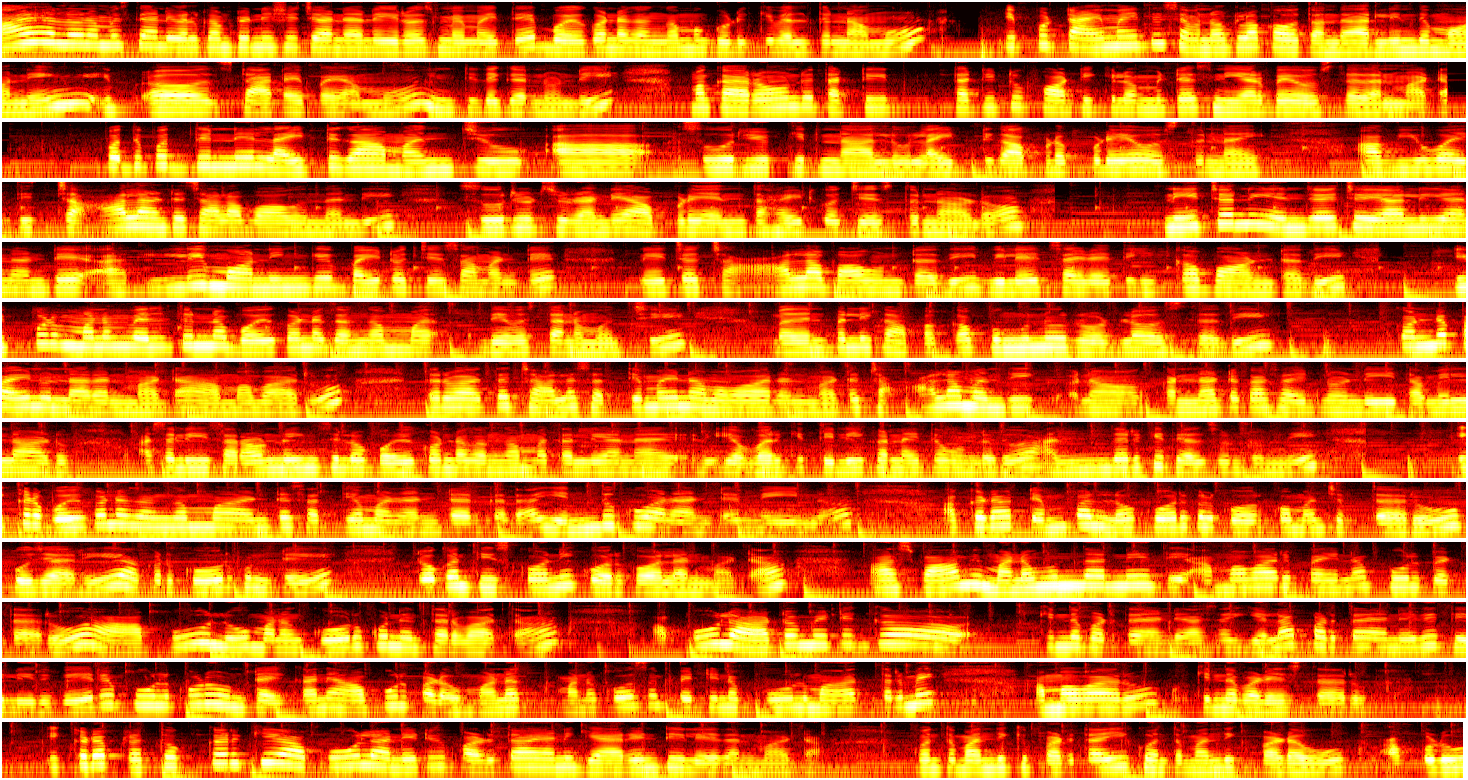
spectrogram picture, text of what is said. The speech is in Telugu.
హాయ్ హలో నమస్తే అండి. Welcome to Nishi channel. ఈరోజు మేమైతే బోయకొండ గంగమ్మ గుడికి వెళ్తున్నాము. ఇప్పుడు టైం అయితే సెవెన్ ఓ క్లాక్ అవుతుంది early in the morning start అయిపోయాము ఇంటి దగ్గర నుండి. మాకు around thirty thirty to forty kilometres nearby వస్తుంది అనమాట పొద్దు పొద్దున్నే లైట్గా మంచు ఆ సూర్యకిరణాలు లైట్గా అప్పుడప్పుడే వస్తున్నాయి. ఆ వ్యూ అయితే చాలా అంటే చాలా బాగుందండి. సూర్యుడు చూడండి అప్పుడే ఎంత హైట్కి వచ్చేస్తున్నాడో. నేచర్ని ఎంజాయ్ చేయాలి అని అంటే అర్లీ మార్నింగే బయట వచ్చేసామంటే నేచర్ చాలా బాగుంటుంది. విలేజ్ సైడ్ అయితే ఇంకా బాగుంటుంది. ఇప్పుడు మనం వెళ్తున్న బోయకొండ గంగమ్మ దేవస్థానం వచ్చి మదనపల్లి కాపక్క పుంగునూరు రోడ్లో వస్తుంది. కొండ పైన ఉన్నారనమాట అమ్మవారు. తర్వాత చాలా సత్యమైన అమ్మవారు అనమాట చాలామంది నా కర్ణాటక సైడ్ నుండి తమిళనాడు అసలు ఈ సరౌండింగ్స్లో బోయకొండ గంగమ్మ తల్లి అనే ఎవరికి తెలియకనైతే ఉండదు అందరికీ తెలిసి ఉంటుంది ఇక్కడ బోయకొండ గంగమ్మ అంటే సత్యం అని అంటారు కదా ఎందుకు అని అంటే మెయిన్ అక్కడ టెంపుల్లో కోరికలు కోరుకోమని చెప్తారు పూజారి. అక్కడ కోరుకుంటే టోకన్ తీసుకొని కోరుకోవాలన్నమాట. ఆ స్వామి మన ముందరనే అమ్మవారి పైన పూలు పెడతారు. ఆ పూలు మనం కోరుకున్న తర్వాత ఆ పూలు ఆటోమేటిక్గా కింద పడతాయండి. అసలు ఎలా పడతాయి అనేది తెలియదు వేరే పూలు కూడా ఉంటాయి కానీ ఆ పూలు పడవు. మన మన కోసం పెట్టిన పూలు మాత్రమే అమ్మవారు కింద పడేస్తారు. ఇక్కడ ప్రతి ఒక్కరికి ఆ పూలు అనేటివి పడతాయని గ్యారంటీ లేదనమాట కొంతమందికి పడతాయి కొంతమందికి పడవు. అప్పుడు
